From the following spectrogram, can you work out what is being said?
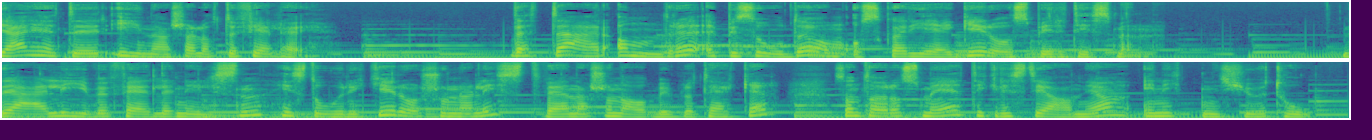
Jeg heter Ina Charlotte Fjellhøy. Dette er andre episode om Oskar Jæger og spiritismen. Det er Live Fedler Nilsen, historiker og journalist ved Nasjonalbiblioteket, som tar oss med til Kristiania i 1922.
